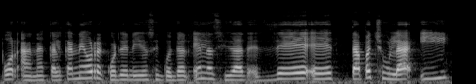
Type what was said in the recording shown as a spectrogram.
por Ana Calcaneo. Recuerden, ellos se encuentran en la ciudad de eh, Tapachula y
